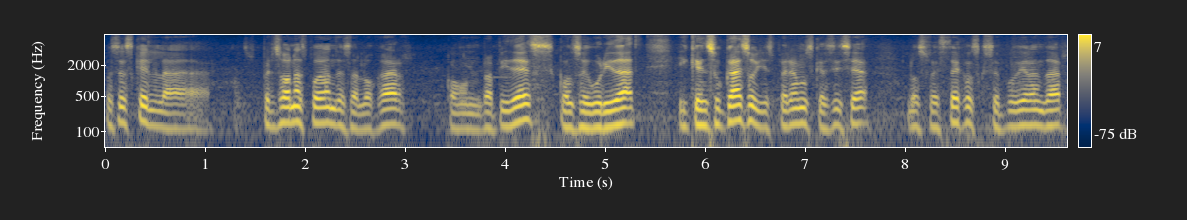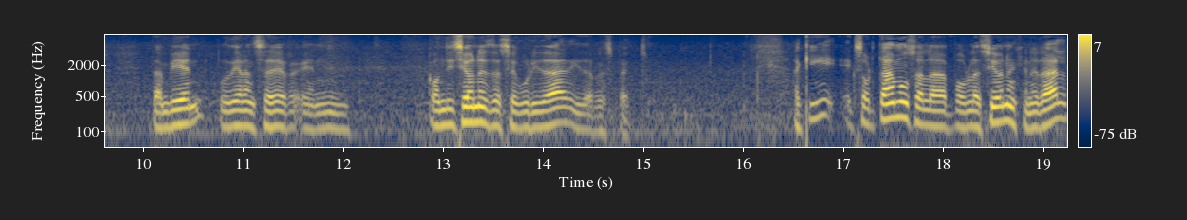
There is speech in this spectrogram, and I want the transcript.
pues es que las personas puedan desalojar con rapidez, con seguridad y que en su caso, y esperemos que así sea, los festejos que se pudieran dar también pudieran ser en condiciones de seguridad y de respeto. Aquí exhortamos a la población en general,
